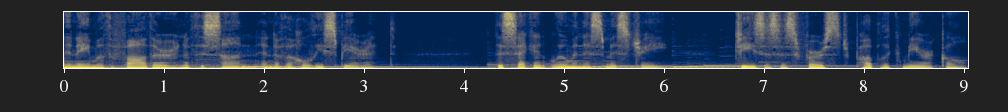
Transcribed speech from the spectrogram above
the name of the Father, and of the Son, and of the Holy Spirit. The second luminous mystery, Jesus' first public miracle,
